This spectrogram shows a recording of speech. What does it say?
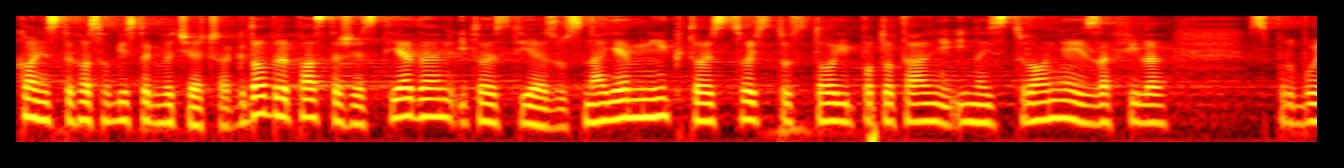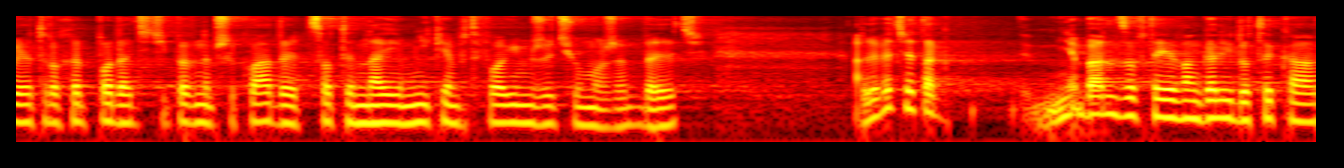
koniec tych osobistych wycieczek. Dobry pasterz jest jeden i to jest Jezus. Najemnik to jest coś, co stoi po totalnie innej stronie i za chwilę spróbuję trochę podać Ci pewne przykłady, co tym najemnikiem w Twoim życiu może być. Ale wiecie, tak mnie bardzo w tej Ewangelii dotyka,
